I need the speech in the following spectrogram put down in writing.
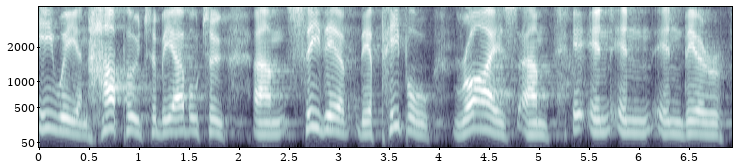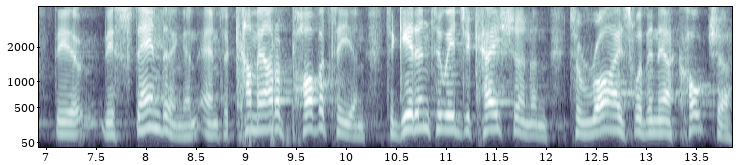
iwi and hapu to be able to um, see their, their people rise um, in, in, in their, their, their standing and, and to come out of poverty and to get into education and to rise within our culture.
